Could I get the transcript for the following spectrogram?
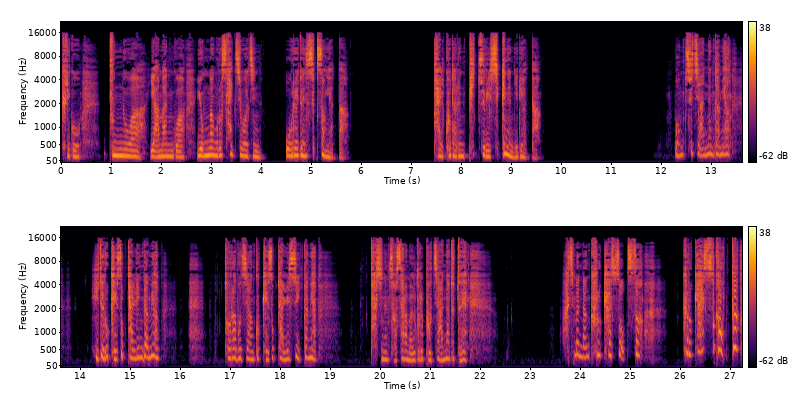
그리고 분노와 야만과 욕망으로 살찌워진 오래된 습성이었다. 달고 다른 핏줄이 시키는 일이었다. 멈추지 않는다면, 이대로 계속 달린다면, 돌아보지 않고 계속 달릴 수 있다면, 다시는 저 사람 얼굴을 보지 않아도 돼. 하지만 난 그렇게 할 수 없어. 그렇게 할 수가 없다고.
